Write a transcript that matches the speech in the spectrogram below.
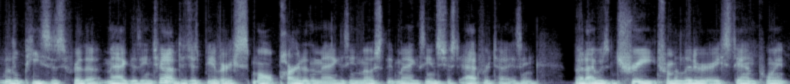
little pieces for the magazine. Turned out to just be a very small part of the magazine. Most of the magazine's just advertising. But I was intrigued from a literary standpoint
